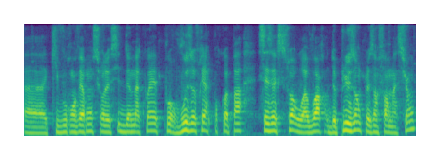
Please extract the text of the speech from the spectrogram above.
euh, qui vous renverront sur le site de MacWeb pour vous offrir pourquoi pas ces accessoires ou avoir de plus amples informations.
